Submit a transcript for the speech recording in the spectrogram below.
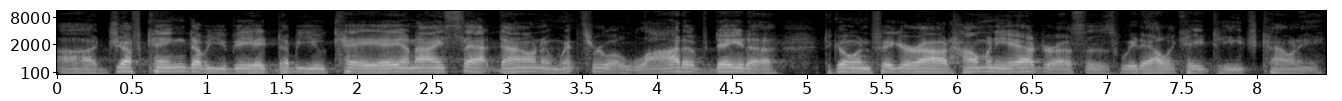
Uh, Jeff King, WB8WKA, and I sat down and went through a lot of data to go and figure out how many addresses we'd allocate to each county.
